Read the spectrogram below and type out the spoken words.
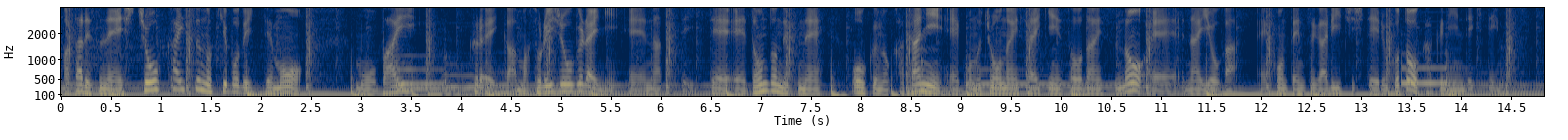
またですね視聴回数の規模で言ってももう倍くらいか、まあ、それ以上ぐらいに、え、なっていて、え、どんどんですね多くの方に、え、この腸内細菌相談室の、え内容が、えコンテンツがリーチしていることを確認できています。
